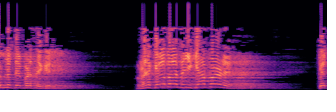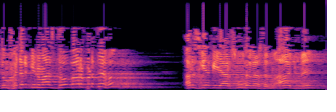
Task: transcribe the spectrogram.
سنتیں پڑھنے کے لیے۔ میں کیا بات ہے یہ؟ کیا پڑھ رہے کیا تم فجر کی نماز دو بار پڑھتے ہو؟ عرض کیا کہ یا رسول اللہ علیہ وسلم آج میں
